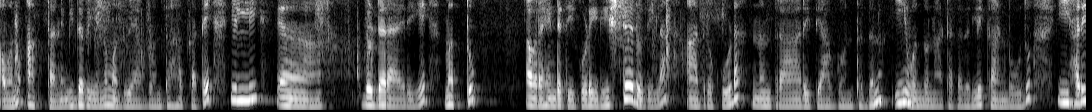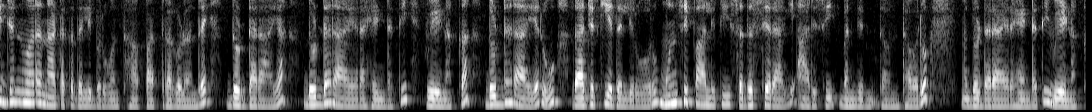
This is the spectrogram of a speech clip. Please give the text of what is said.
ಅವನು ಆಗ್ತಾನೆ. ವಿಧವೆಯನ್ನು ಮದುವೆ ಆಗುವಂತಹ ಕತೆ ಇಲ್ಲಿ ದೊಡ್ಡರಾಯರಿಗೆ ಮತ್ತು ಅವರ ಹೆಂಡತಿ ಕೂಡ ಇದು ಇಷ್ಟೇ ಇರೋದಿಲ್ಲ ಆದರೂ ಕೂಡ ನಂತರ ಆ ರೀತಿ ಆಗುವಂಥದ್ದನ್ನು ಈ ಒಂದು ನಾಟಕದಲ್ಲಿ ಕಾಣ್ಬೋದು ಈ ಹರಿಜನ್ವಾರ ನಾಟಕದಲ್ಲಿ ಬರುವಂತಹ ಪಾತ್ರಗಳು ಅಂದರೆ ದೊಡ್ಡರಾಯ, ದೊಡ್ಡರಾಯರ ಹೆಂಡತಿ ವೇಣಕ, ದೊಡ್ಡರಾಯರು ರಾಜಕೀಯದಲ್ಲಿರುವವರು, ಮುನ್ಸಿಪಾಲಿಟಿ ಸದಸ್ಯರಾಗಿ ಆರಿಸಿ ಬಂದಿದ್ದಂಥವರು ದೊಡ್ಡರಾಯರ ಹೆಂಡತಿ ವೇಣಕ,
